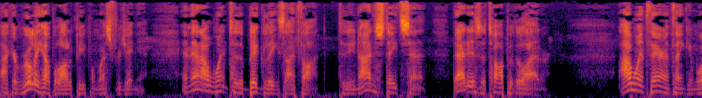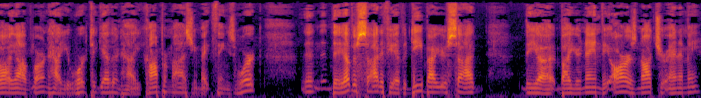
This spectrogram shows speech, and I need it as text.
I could really help a lot of people in West Virginia. And then I went to the big leagues, I thought, to the United States Senate. That is the top of the ladder. I went there and thinking, well, yeah, I've learned how you work together and how you compromise, you make things work. Then the other side, if you have a D by your side, the uh, by your name, the R is not your enemy.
